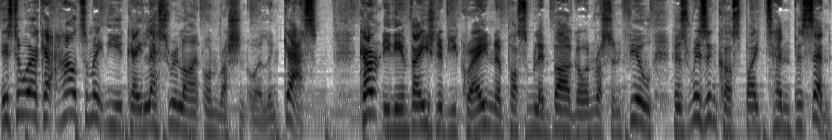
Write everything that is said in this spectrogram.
is to work out how to make the UK less reliant on Russian oil and gas. Currently, the invasion of Ukraine and a possible embargo on Russian fuel has risen costs by 10%.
